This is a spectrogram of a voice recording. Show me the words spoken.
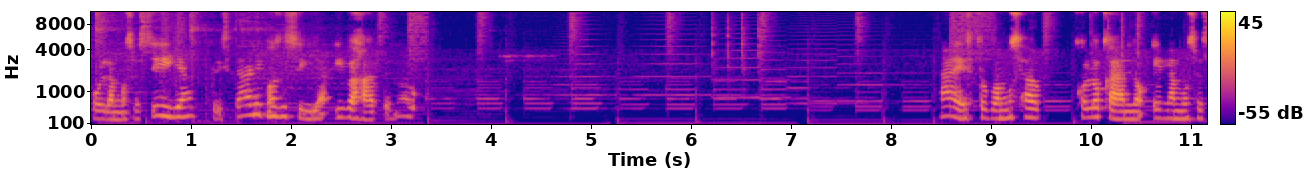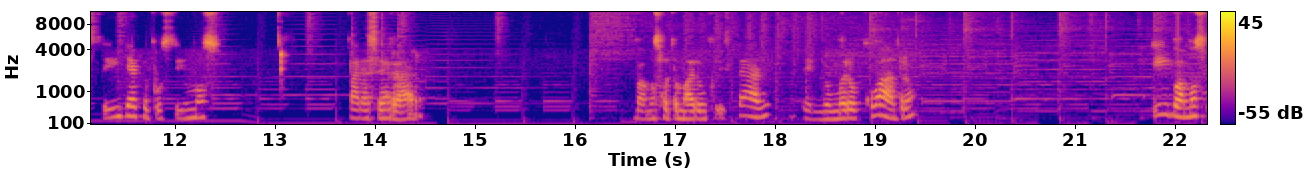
por la mozasilla, cristal y mozasilla y bajar de nuevo. A esto vamos a colocarlo en la mozasilla que pusimos para cerrar. Vamos a tomar un cristal del número 4 y vamos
